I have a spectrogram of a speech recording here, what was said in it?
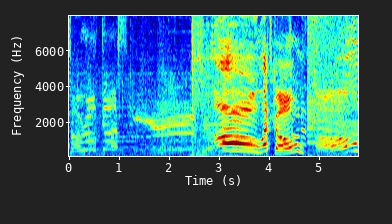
Tarkus! Oh, let's go. Oh,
